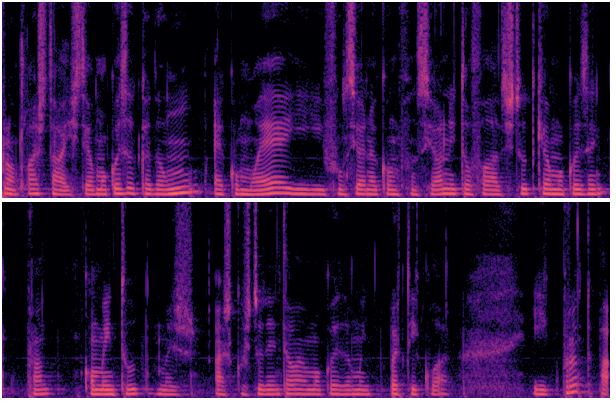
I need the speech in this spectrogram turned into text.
pronto, lá está, isto é uma coisa que cada um é como é e funciona como funciona. E estou a falar de estudo, que é uma coisa, pronto, como em tudo, mas acho que o estudo então é uma coisa muito particular. E pronto, pá,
